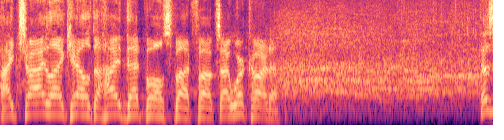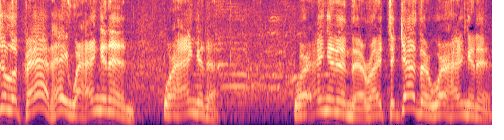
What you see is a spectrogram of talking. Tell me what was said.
I try like hell to hide that ball spot, folks. I work harder. Doesn't look bad. Hey, we're hanging in. We're hanging in. We're hanging in there, right? Together, we're hanging in.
